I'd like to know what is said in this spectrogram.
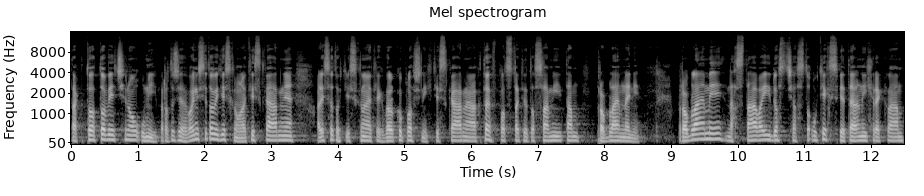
tak to, to většinou umí, protože oni si to vytisknou na tiskárně a když se to tiskne na těch velkoplošných tiskárnách, to je v podstatě to samé, tam problém není. Problémy nastávají dost často u těch světelných reklam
